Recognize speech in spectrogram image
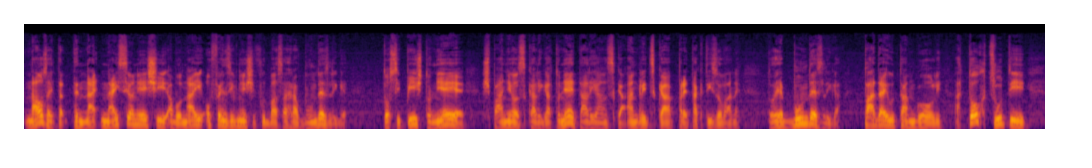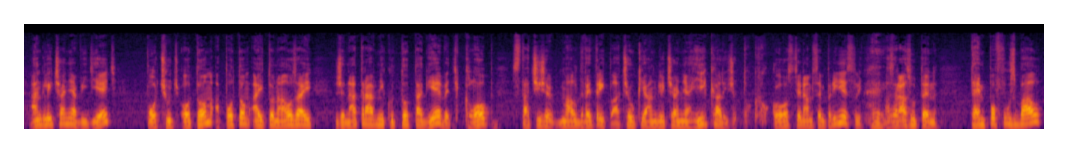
naozaj ta, ten naj, najsilnejší alebo najofenzívnejší futbal sa hrá v Bundeslige. To si píš, to nie je španielská liga, to nie je talianská, anglická, pretaktizované to je Bundesliga. Padajú tam góly. A to chcú tí Angličania vidieť, počuť o tom a potom aj to naozaj, že na trávniku to tak je, veď Klop stačí, že mal dve, tri tlačovky Angličania hýkali, že to koho ste nám sem priniesli. Hej. A zrazu ten tempo futbal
